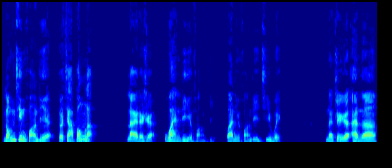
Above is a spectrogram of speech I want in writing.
隆庆皇帝都驾崩了，来的是万历皇帝。万历皇帝继位，那这个案子。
